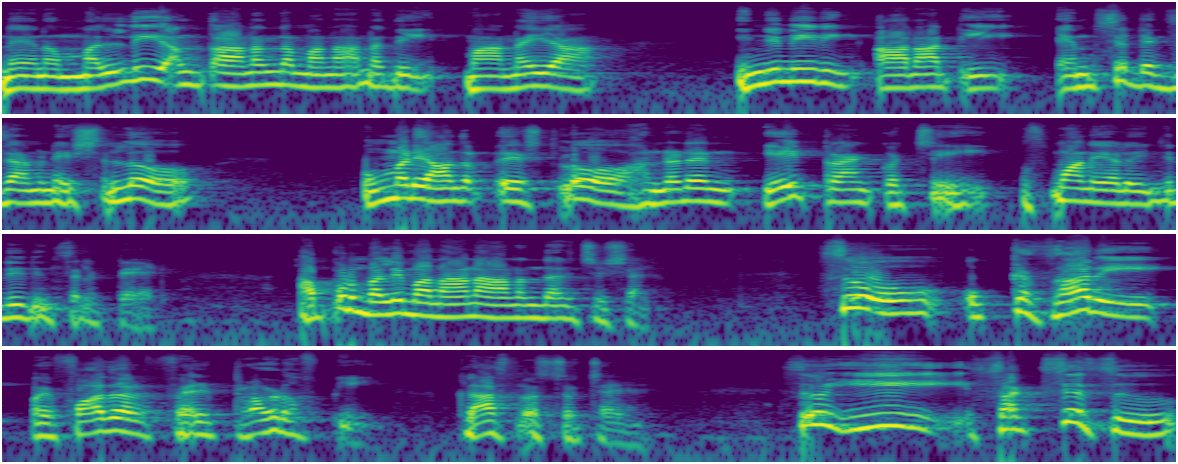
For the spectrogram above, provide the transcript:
నేను మళ్ళీ అంత ఆనందం మా నాన్నది మా అన్నయ్య ఇంజనీరింగ్ ఆనాటి ఎంసెట్ ఎగ్జామినేషన్లో ఉమ్మడి ఆంధ్రప్రదేశ్లో హండ్రెడ్ అండ్ ఎయిట్ ర్యాంక్ వచ్చి ఉస్మానియాలో ఇంజనీరింగ్ సెలెక్ట్ అయ్యాడు. అప్పుడు మళ్ళీ మా నాన్న ఆనందాన్ని చూశాను సో ఒక్కసారి my father fell proud of me class first వచ్చాయని సో ఈ సక్సెస్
